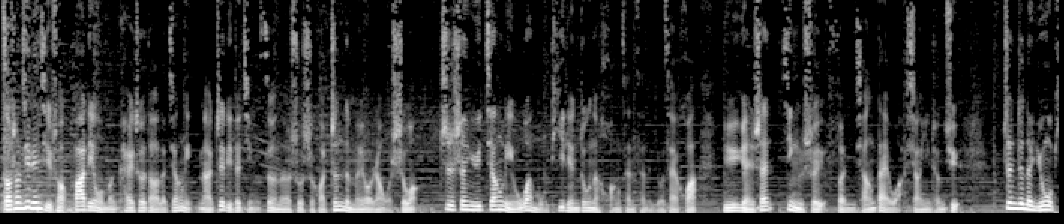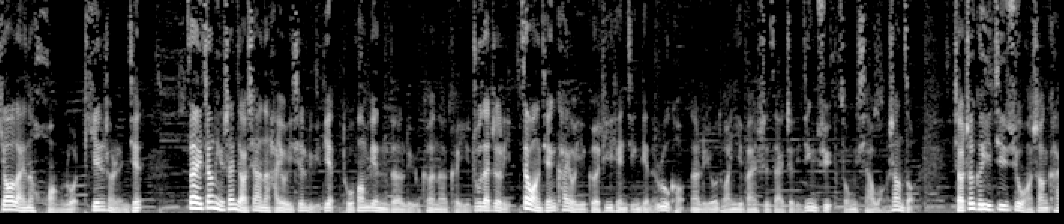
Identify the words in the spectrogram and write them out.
早上七点起床，八点我们开车到了江岭。那这里的景色呢？说实话，真的没有让我失望。置身于江岭万亩梯田中呢，黄灿灿的油菜花与远山近水、粉墙黛瓦相映成趣。阵阵的云雾飘来呢，恍若天上人间。在江岭山脚下呢，还有一些旅店，图方便的旅客呢可以住在这里。再往前开有一个梯田景点的入口，那旅游团一般是在这里进去，从下往上走。小车可以继续往上开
